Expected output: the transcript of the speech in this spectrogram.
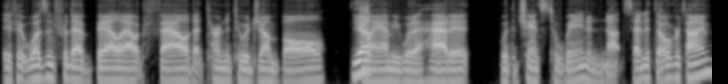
if it wasn't for that bailout foul that turned into a jump ball, Yeah. Miami would have had it with a chance to win and not send it to overtime.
